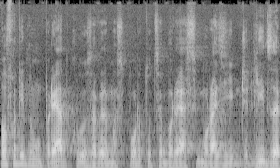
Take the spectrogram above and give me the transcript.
В алфавітному порядку за видами спорту це Борис Муразі Мчедлідзе,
